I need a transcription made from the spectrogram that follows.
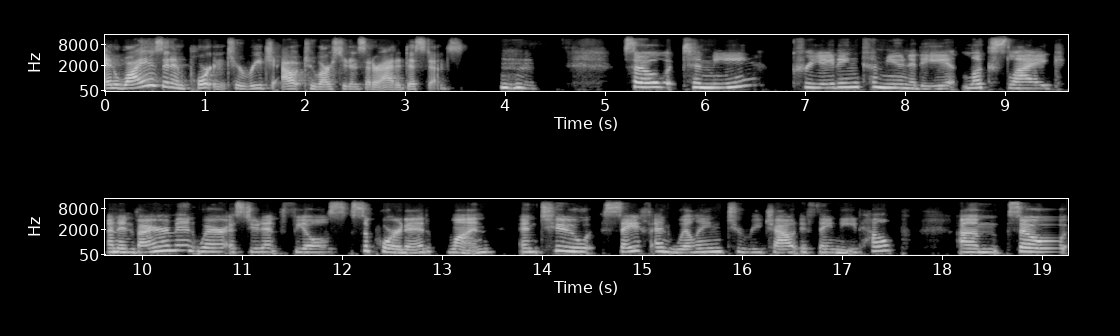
And why is it important to reach out to our students that are at a distance? Mm-hmm. So, to me, creating community looks like an environment where a student feels supported, one, and two, safe and willing to reach out if they need help. Um, so,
